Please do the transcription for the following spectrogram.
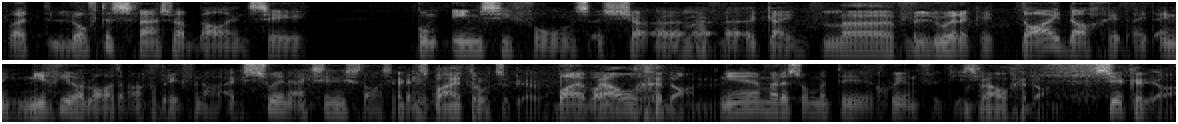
wat Loftus vers wat bel en sê kom MC vir ons 'n 'n- Love. 'n 'n game. love. Verloor ek het. Daai dag het uiteindelik 9 jaar later aangebreek vandag. Ek is so en ek sien nie staas. Ek is baie trots op jou. Baie, baie. Wel gedaan. Nee, maar dis omdat 'n goeie invloed hier. Wel gedaan. Seker ja.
